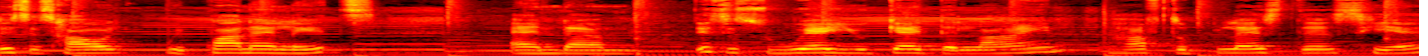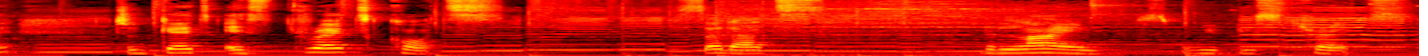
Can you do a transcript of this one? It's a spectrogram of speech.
this is how we panel it. And um, this is where you get the line. I have to place this here to get a straight cut so that the lines will be straight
